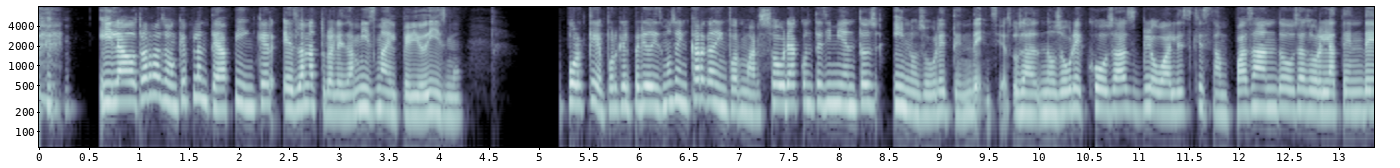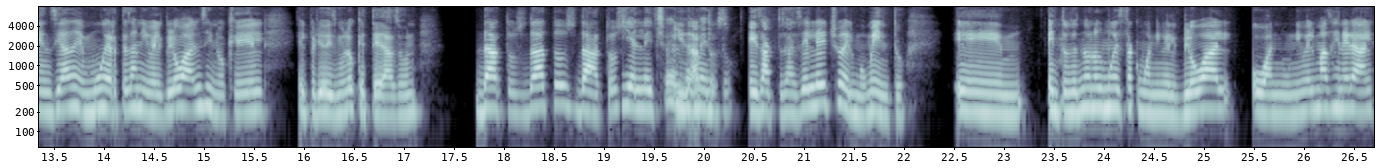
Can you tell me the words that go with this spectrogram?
y la otra razón que plantea Pinker es la naturaleza misma del periodismo. ¿Por qué? Porque el periodismo se encarga de informar sobre acontecimientos y no sobre tendencias, o sea, no sobre cosas globales que están pasando, o sea, sobre la tendencia de muertes a nivel global, sino que el, el periodismo lo que te da son datos, datos, datos Y el hecho del y datos. momento. Exacto, o sea, es el hecho del momento. Eh, entonces no nos muestra como a nivel global o a un nivel más general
